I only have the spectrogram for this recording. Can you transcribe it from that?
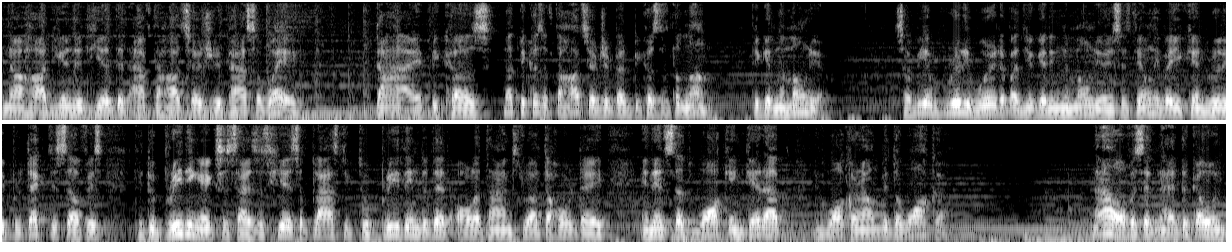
in our heart unit here that after heart surgery pass away, die because, not because of the heart surgery, but because of the lung. They get pneumonia. So we are really worried about you getting pneumonia. He says the only way you can really protect yourself is to do breathing exercises. Here's a plastic to breathe into that all the time throughout the whole day, and then start walking, get up and walk around with the walker. Now all of a sudden I had to go and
